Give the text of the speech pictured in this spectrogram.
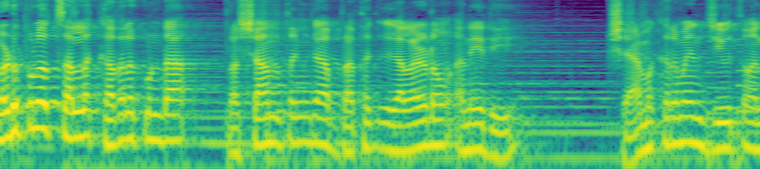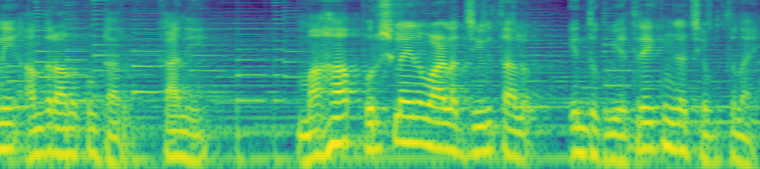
కడుపులో చల్ల కదలకుండా ప్రశాంతంగా బ్రతకగలగడం అనేది క్షేమకరమైన జీవితం అని అందరూ అనుకుంటారు. కానీ మహాపురుషులైన వాళ్ళ జీవితాలు ఇందుకు వ్యతిరేకంగా చెబుతున్నాయి.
